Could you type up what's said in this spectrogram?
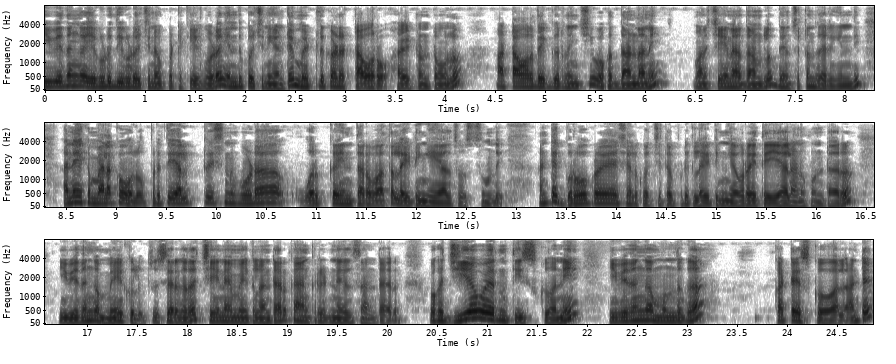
ఈ విధంగా ఎగుడు దిగుడు వచ్చినప్పటికీ కూడా ఎందుకు వచ్చినాయి అంటే మెట్లు కాడ టవర్ హైట్ ఉండటంలో ఆ టవర్ దగ్గర నుంచి ఒక దండని మన చైనా దాంట్లో దించడం జరిగింది. అనేక మెలకువలు. ప్రతి ఎలక్ట్రీషియన్ కూడా వర్క్ అయిన తర్వాత లైటింగ్ వేయాల్సి వస్తుంది. అంటే గృహప్రవేశాలకు వచ్చేటప్పటికి లైటింగ్ ఎవరైతే వేయాలనుకుంటారో ఈ విధంగా మేకులు. చూశారు కదా? చైనా మేకులు అంటారు కాంక్రీట్ నెయిల్స్ అంటారు. ఒక జియో వైర్ని తీసుకొని ఈ విధంగా ముందుగా కట్టేసుకోవాలి. అంటే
